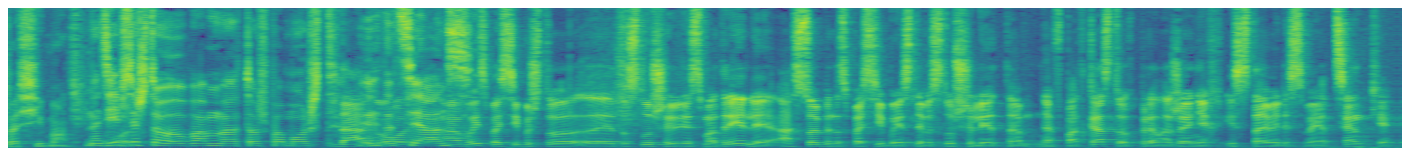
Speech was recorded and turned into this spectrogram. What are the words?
Спасибо. Надеемся, вот. что вам тоже поможет да, этот ну, сеанс. А вы спасибо, что это слушали или смотрели. Особенно спасибо, если вы слушали это в подкастах, в приложениях и ставили свои оценки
